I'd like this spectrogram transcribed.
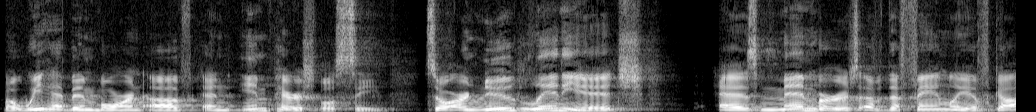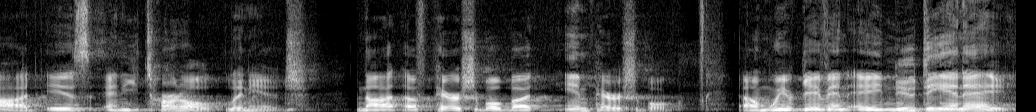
But we have been born of an imperishable seed. So our new lineage as members of the family of God is an eternal lineage, not of perishable, but imperishable. Um, we are given a new DNA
